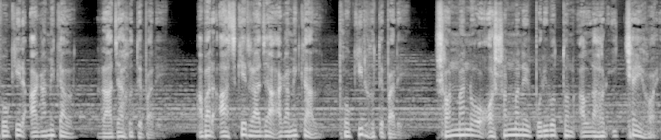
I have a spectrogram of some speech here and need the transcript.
ফকির আগামীকাল রাজা হতে পারে। আবার আজকের রাজা আগামীকাল ফকির হতে পারে। সম্মান ও অসম্মানের পরিবর্তন আল্লাহর ইচ্ছাই হয়।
